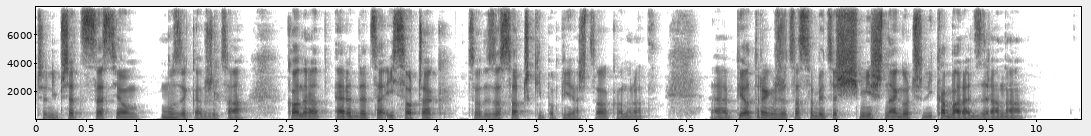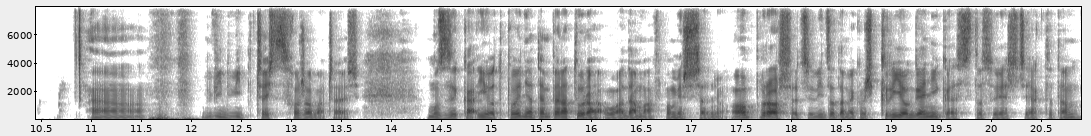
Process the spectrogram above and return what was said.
czyli przed sesją muzykę wrzuca. Konrad, RDC i Soczek. Co ty za soczki popijasz, co, Konrad? E, Piotrek wrzuca sobie coś śmiesznego, czyli kabaret z rana. E, wid, wid, cześć z Chorzowa, cześć. Muzyka i odpowiednia temperatura u Adama w pomieszczeniu. O proszę, czyli co tam, jakąś kriogenikę stosujesz, czy jak to tam?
